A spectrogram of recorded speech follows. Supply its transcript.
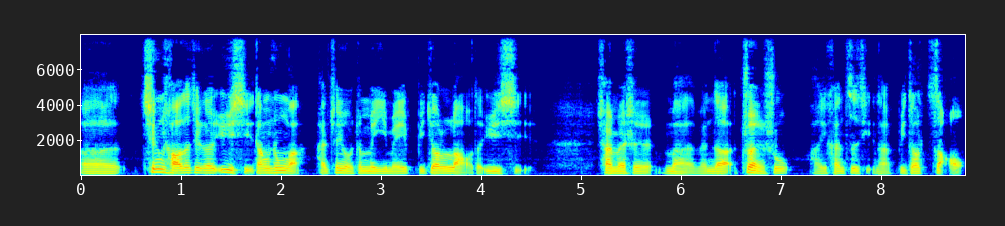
呃，清朝的这个玉玺当中啊，还真有这么一枚比较老的玉玺，上面是满文的篆书啊，一看字体呢比较早，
